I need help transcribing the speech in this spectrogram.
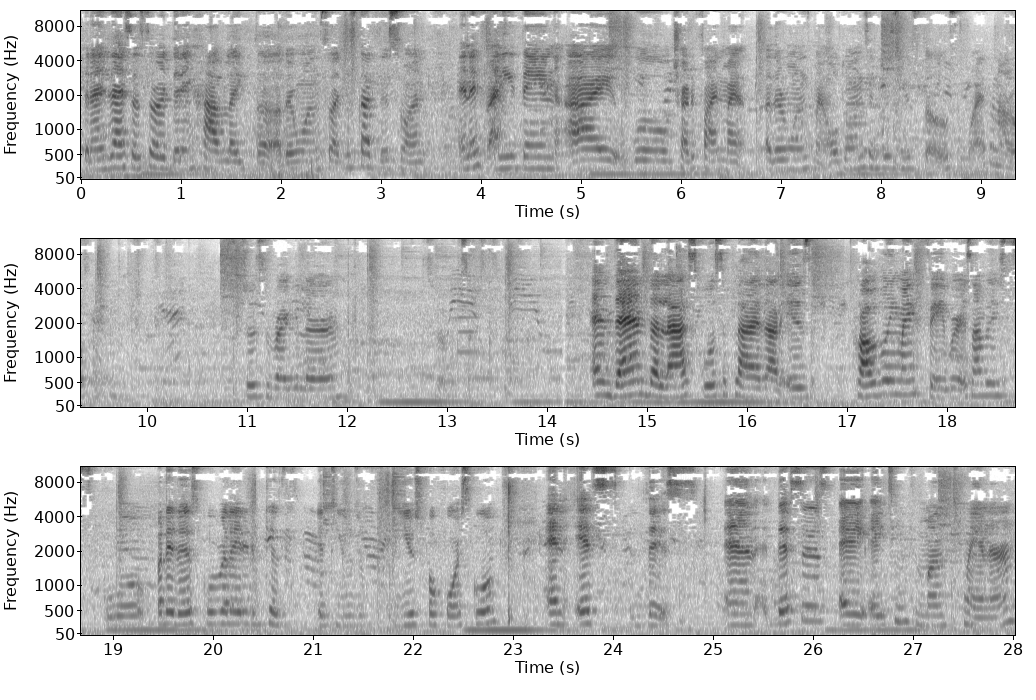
the 99 cent store didn't have like the other one. So I just got this one. And if anything, I will try to find my other ones, my old ones, and just use those. Why is it not opening? Just regular. And then the last school supply that is probably my favorite. It's not really school, but it is school related because it's use, useful for school. And it's this. And this is a 18th month planner.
